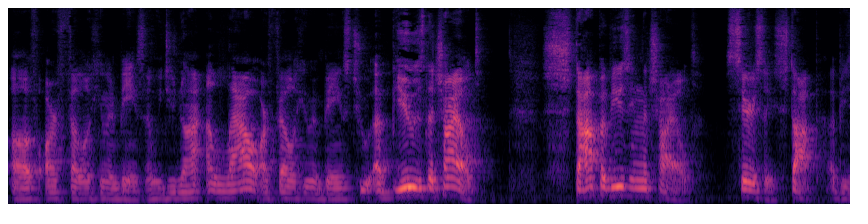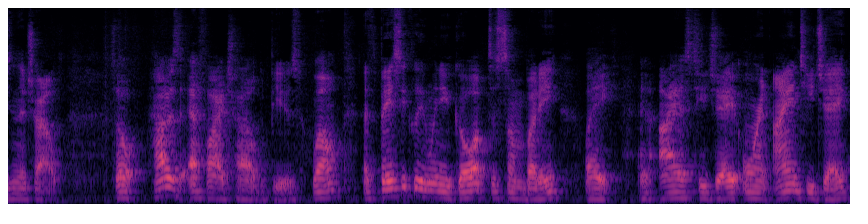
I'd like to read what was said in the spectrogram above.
of our fellow human beings. And we do not allow our fellow human beings to abuse the child. Stop abusing the child. Seriously stop abusing the child. So how does fi child abuse? Well that's basically when you go up to somebody like an istj or an intj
